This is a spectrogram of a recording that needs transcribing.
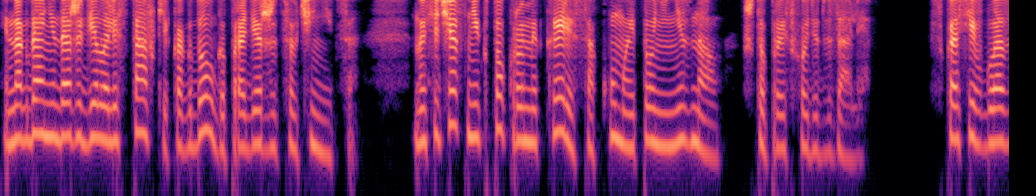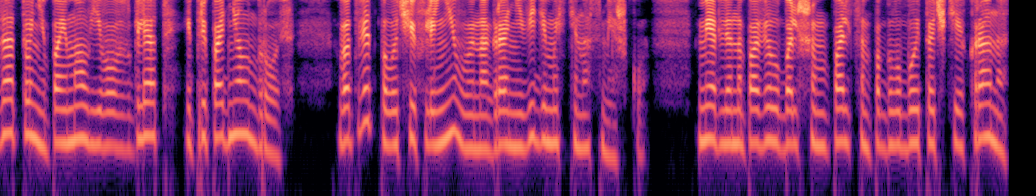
Иногда они даже делали ставки, как долго продержится ученица. Но сейчас никто, кроме Кэрри, Сакума и Тони, не знал, что происходит в зале. Скосив глаза, Тони поймал его взгляд и приподнял бровь, в ответ получив ленивую на грани видимости насмешку. Медленно повел большим пальцем по голубой точке экрана,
